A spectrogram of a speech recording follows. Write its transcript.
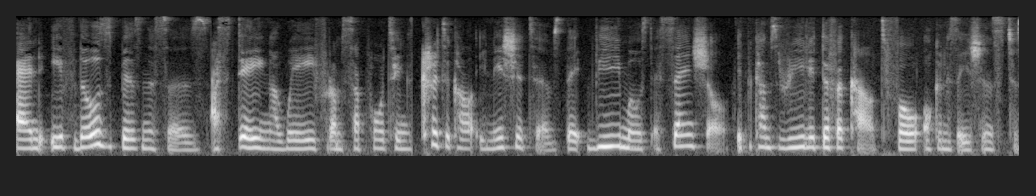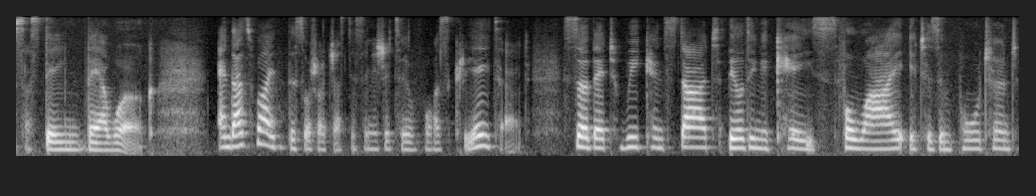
And if those businesses are staying away from supporting critical initiatives, the, the most essential, it becomes really difficult for organizations to sustain their work. And that's why the Social Justice Initiative was created, so that we can start building a case for why it is important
